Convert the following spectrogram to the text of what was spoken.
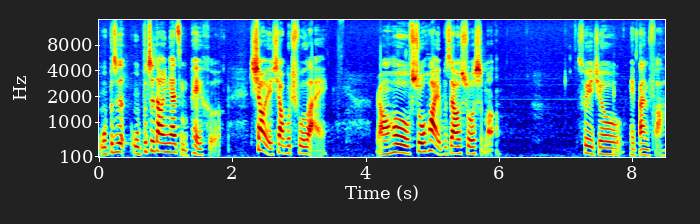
我不知我不知道应该怎么配合，笑也笑不出来，然后说话也不知道说什么，所以就没办法。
